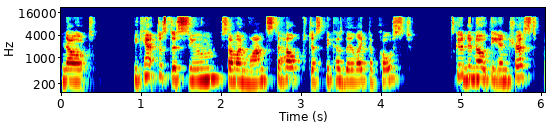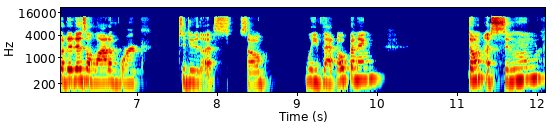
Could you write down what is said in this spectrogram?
note, you can't just assume someone wants to help just because they like to post. It's good to note the interest, but it is a lot of work to do this. So leave that opening. Don't assume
